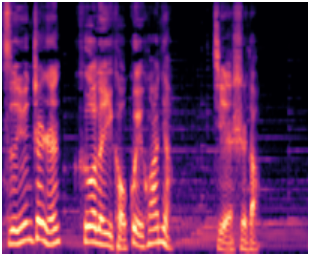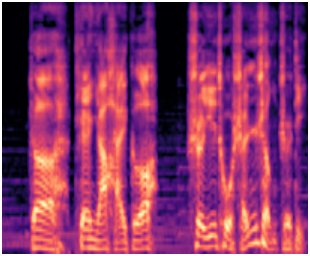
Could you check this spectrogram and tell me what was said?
紫云真人喝了一口桂花酿，解释道。这天涯海阁是一处神圣之地，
